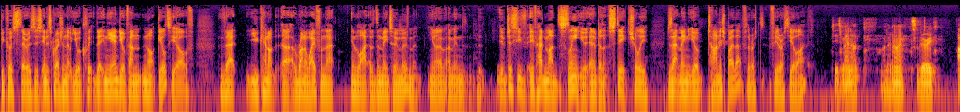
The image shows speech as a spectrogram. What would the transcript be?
because there is this indiscretion that you were cle that in the end you were found not guilty of, that you cannot uh, run away from that in light of the Me Too movement. You know, I mean, if just you've, you've had mud sling at you and it doesn't stick, surely does that mean that you're tarnished by that for the rest for the rest of your life? Jeez, man, I, I don't know. It's a very. I,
